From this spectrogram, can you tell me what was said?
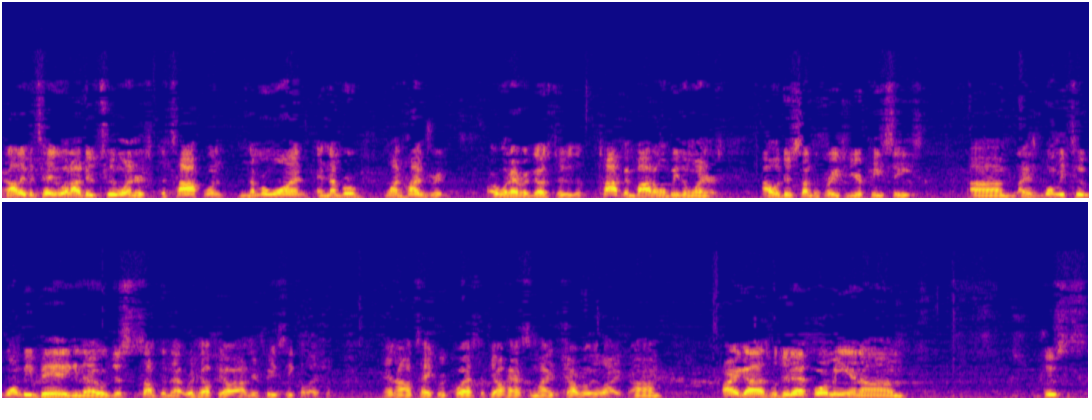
and I'll even tell you what I'll do two winners. The top one, number one, and number 100, or whatever it goes to. The top and bottom will be the winners. I will do something for each of your PCs. Um, like it won't be too, won't be big, you know, just something that would help y'all out in your PC collection. And I'll take requests if y'all have somebody that y'all really like. Um, all right, guys, well do that for me, and um, deuces.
